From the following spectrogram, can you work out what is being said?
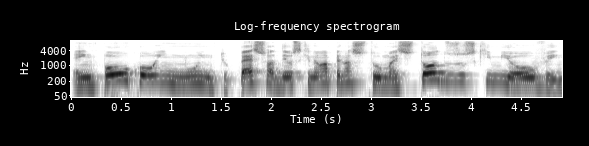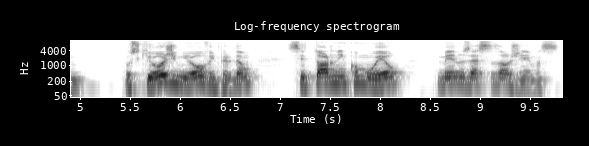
Em pouco ou em muito, peço a Deus que não apenas tu, mas todos os que me ouvem, os que hoje me ouvem, perdão, se tornem como eu, menos essas algemas.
